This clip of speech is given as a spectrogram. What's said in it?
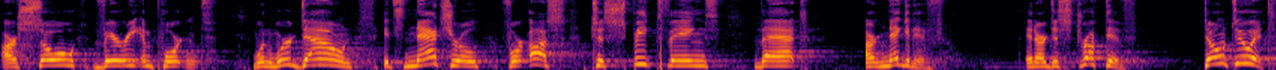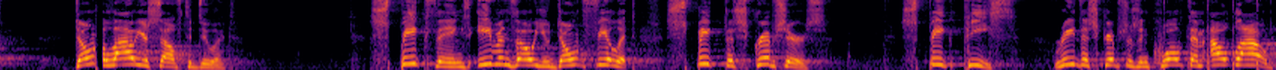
are so very important. When we're down, it's natural for us to speak things that are negative and are destructive. Don't do it. Don't allow yourself to do it. Speak things even though you don't feel it. Speak the scriptures. Speak peace. Read the scriptures and quote them out loud.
